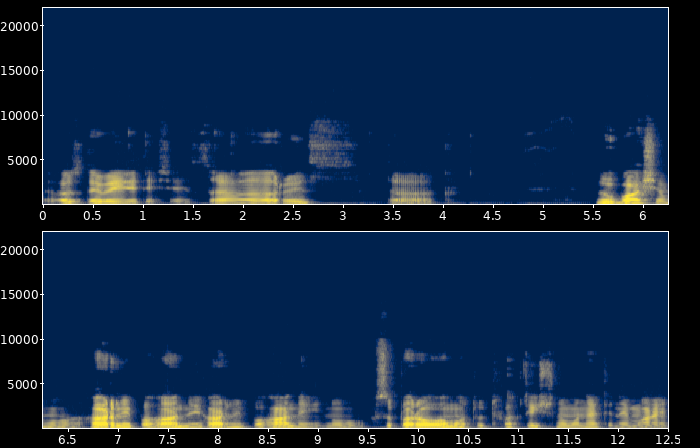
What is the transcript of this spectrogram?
Роздивитися. Зараз. Так. Ну, бачимо, гарний, поганий, гарний, поганий. Ну, в суперовому тут фактично монети немає.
